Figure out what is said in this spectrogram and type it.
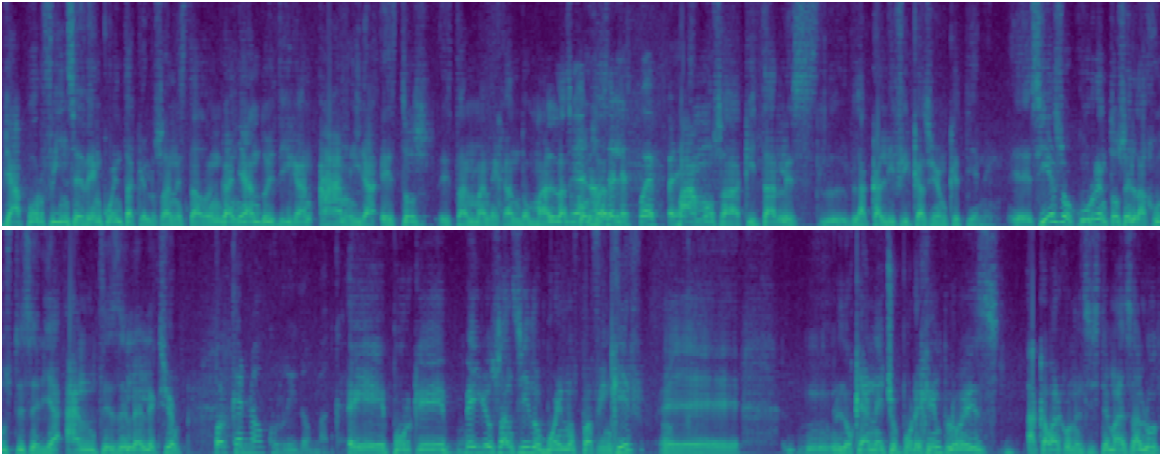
ya por fin se den cuenta que los han estado engañando y digan, ah, mira, estos están manejando mal las Ya no cosas. se les puede. Vamos a quitarles la calificación que tienen. Eh, si eso ocurre, entonces el ajuste sería antes de la elección. ¿Por qué no ha ocurrido, Maca? Eh, porque ellos han sido buenos para fingir. Eh, lo que han hecho, por ejemplo, es acabar con el sistema de salud,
